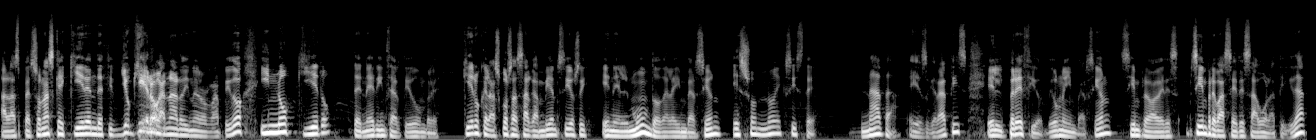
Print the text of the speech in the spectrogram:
a las personas que quieren decir yo quiero ganar dinero rápido y no quiero tener incertidumbre quiero que las cosas salgan bien sí o sí. En el mundo de la inversión eso no existe. Nada es gratis. El precio de una inversión siempre va, a haber, siempre va a ser esa volatilidad,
